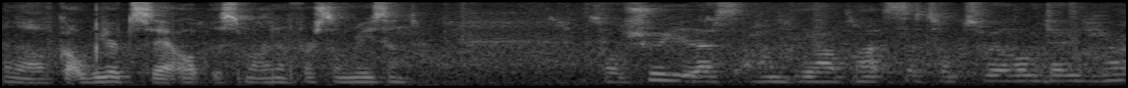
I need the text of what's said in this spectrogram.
I know I've got a weird setup this morning for some reason. So I'll show you this and the ab mat sit-ups while I'm down here.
